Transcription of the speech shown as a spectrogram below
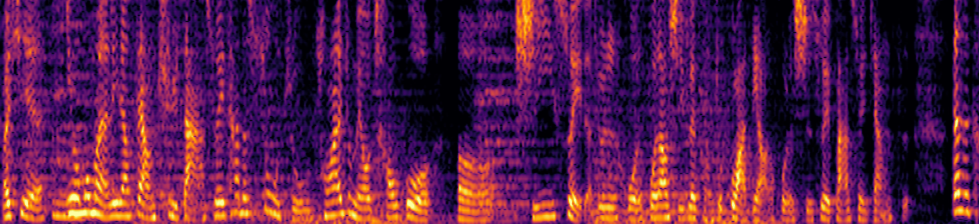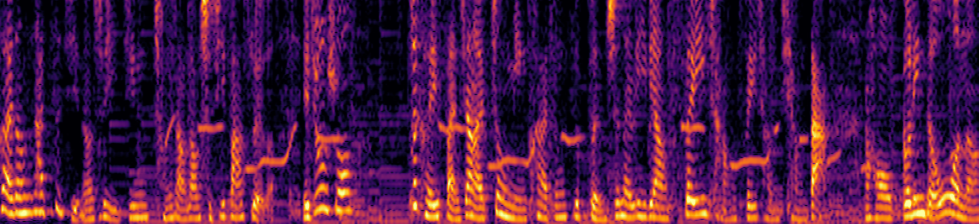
而且因为默默然力量非常巨大，所以他的宿主从来就没有超过呃十一岁的，就是活活到十一岁可能就挂掉了，或者十岁八岁这样子。但是克莱登斯他自己呢是已经成长到十七八岁了，也就是说，这可以反向来证明克莱登斯本身的力量非常非常强大。然后格林德沃呢，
